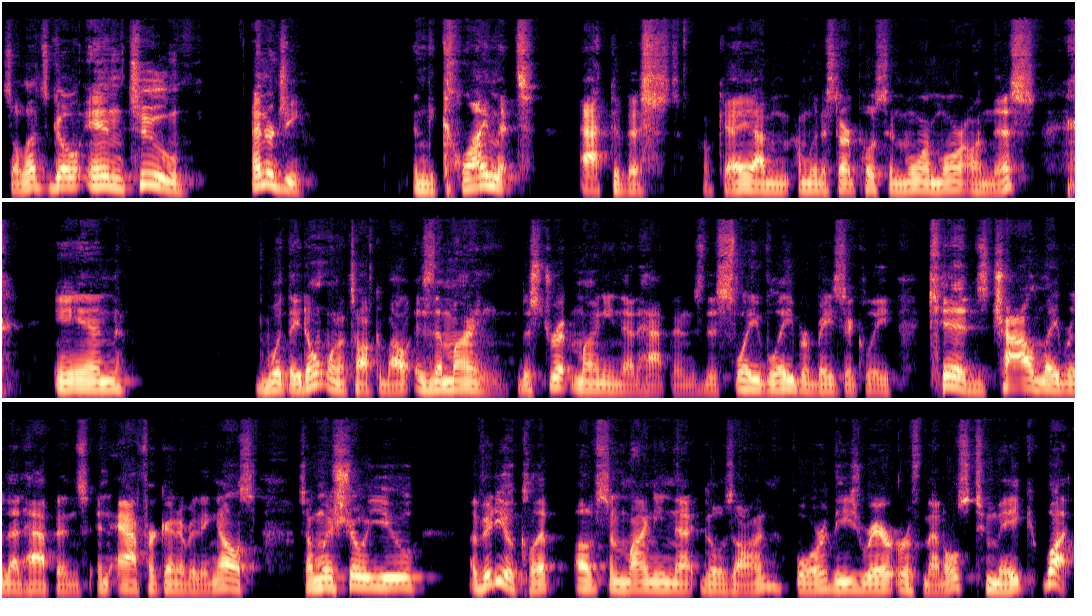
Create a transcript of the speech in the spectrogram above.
So let's go into energy and the climate activist. Okay, I'm I'm going to start posting more and more on this. And what they don't want to talk about is the mining, the strip mining that happens, the slave labor, basically, kids, child labor that happens in Africa and everything else. So I'm going to show you a video clip of some mining that goes on for these rare earth metals to make what?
